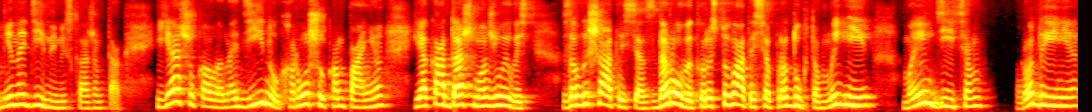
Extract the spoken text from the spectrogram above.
ненадійними, скажімо так. І я шукала надійну, хорошу компанію, яка дасть можливість залишатися здоровою, користуватися продуктом мені, моїм дітям, родині.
